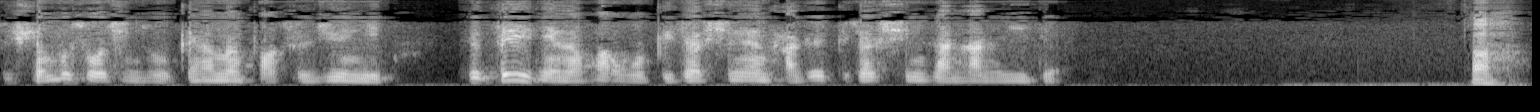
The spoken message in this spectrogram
就全部说清楚，跟他们保持距离。就这一点的话，我比较信任他，就比较欣赏他的一点。啊，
